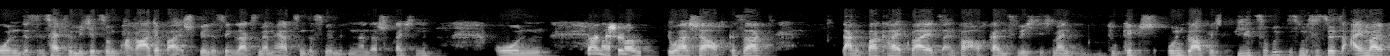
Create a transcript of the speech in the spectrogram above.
Und das ist halt für mich jetzt so ein Paradebeispiel, deswegen lag es mir am Herzen, dass wir miteinander sprechen. Und. Ähm, du hast ja auch gesagt, Dankbarkeit war jetzt einfach auch ganz wichtig. Ich meine, du gibst unglaublich viel zurück. Das müsstest du jetzt einmal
